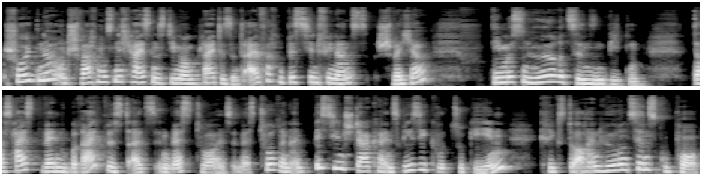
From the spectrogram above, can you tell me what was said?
Schuldner und schwach muss nicht heißen, dass die morgen pleite sind. Einfach ein bisschen finanzschwächer. Die müssen höhere Zinsen bieten. Das heißt, wenn du bereit bist, als Investor, als Investorin ein bisschen stärker ins Risiko zu gehen, kriegst du auch einen höheren Zinscoupon.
